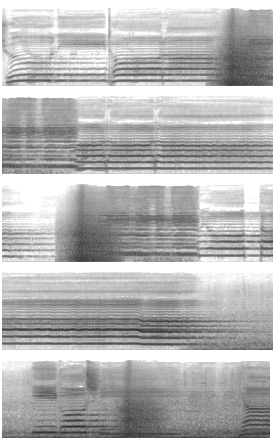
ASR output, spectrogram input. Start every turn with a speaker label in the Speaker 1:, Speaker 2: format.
Speaker 1: 주니 돌아오라라 어렸다 이것이 야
